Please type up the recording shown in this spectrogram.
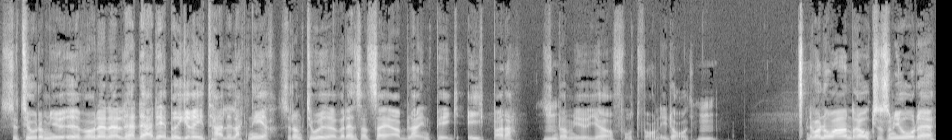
så tog de ju över den, eller det, det bryggeriet hade lagt ner. Så de tog över den så att säga, Blind Pig IPA där. Mm. Som de ju gör fortfarande idag. Mm. Det var några andra också som gjorde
